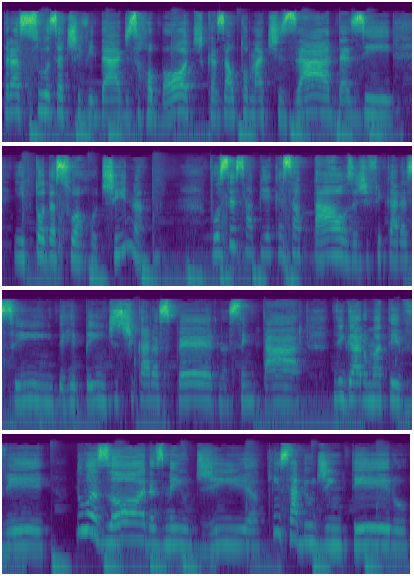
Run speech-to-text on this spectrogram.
para suas atividades robóticas, automatizadas e, e toda a sua rotina? Você sabia que essa pausa de ficar assim, de repente, esticar as pernas, sentar, ligar uma TV, duas horas, meio-dia, quem sabe o dia inteiro,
